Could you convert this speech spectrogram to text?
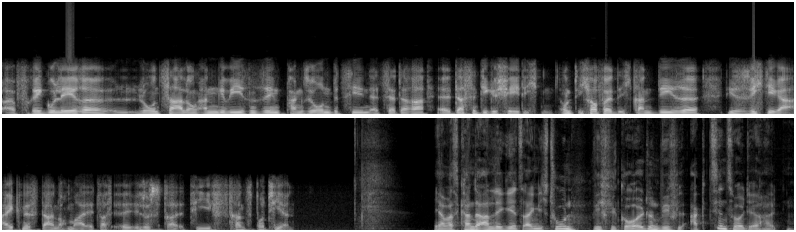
auf reguläre Lohnzahlungen angewiesen sind, Pensionen beziehen etc., äh, das sind die Geschädigten. Und ich hoffe, ich kann diese, dieses wichtige Ereignis da nochmal etwas illustrativ transportieren. Ja, was kann der Anleger jetzt eigentlich tun? Wie viel Gold und wie viel Aktien sollte er halten?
